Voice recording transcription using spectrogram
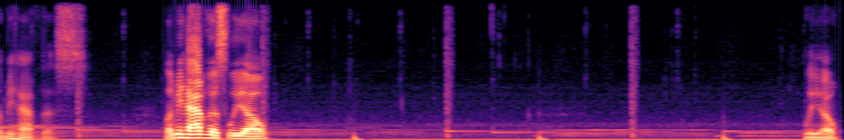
let me have this. Let me have this, Leo. Leo,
